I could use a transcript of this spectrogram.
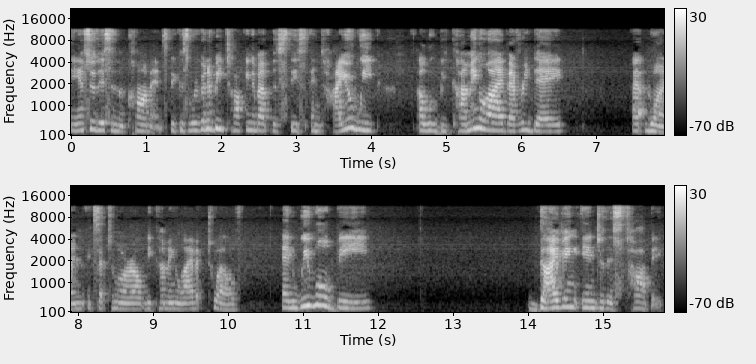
answer this in the comments because we're going to be talking about this this entire week. I will be coming live every day at 1, except tomorrow I'll be coming live at 12. And we will be diving into this topic.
